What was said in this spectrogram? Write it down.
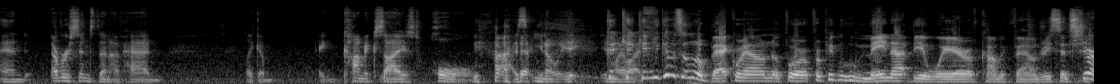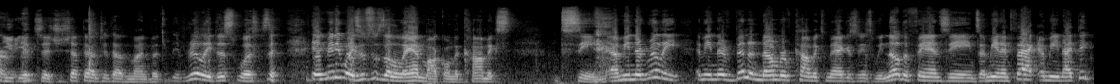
and ever since then I've had like a a comic-sized hole, as, you know, i- in Can, my can, life. can you give us a little background for, for people who may not be aware of Comic Foundry? Since Sure. you, it's, it's shut down in 2009, but it really this was, in many ways, this was a landmark on the comics scene. I mean, there really, I mean, there have been a number of comics magazines. We know the fanzines. I mean, in fact, I mean, I think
